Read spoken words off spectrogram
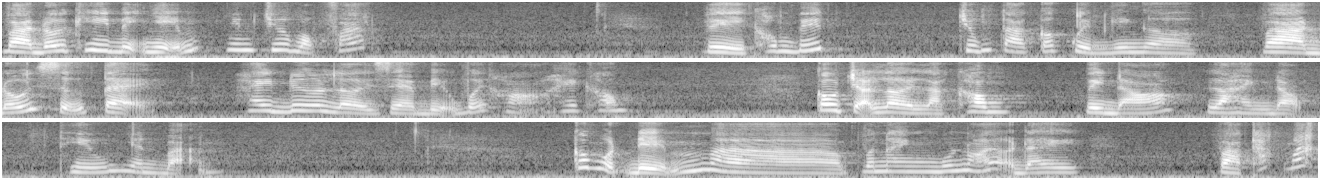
và đôi khi bị nhiễm nhưng chưa bộc phát? Vì không biết chúng ta có quyền nghi ngờ và đối xử tệ hay đưa lời dè biểu với họ hay không? Câu trả lời là không, vì đó là hành động thiếu nhân bản. Có một điểm mà Vân Anh muốn nói ở đây và thắc mắc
